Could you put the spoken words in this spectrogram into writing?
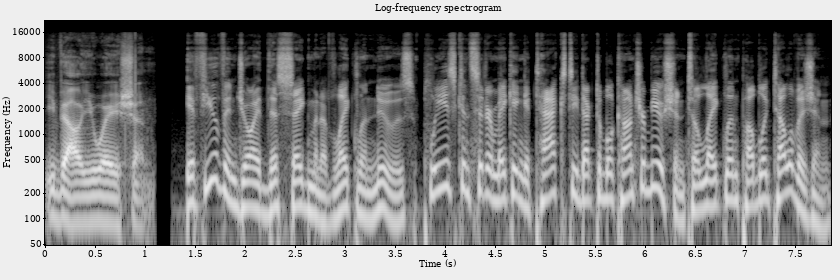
evaluation. If you've enjoyed this segment of Lakeland News, please consider making a tax-deductible contribution to Lakeland Public Television.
